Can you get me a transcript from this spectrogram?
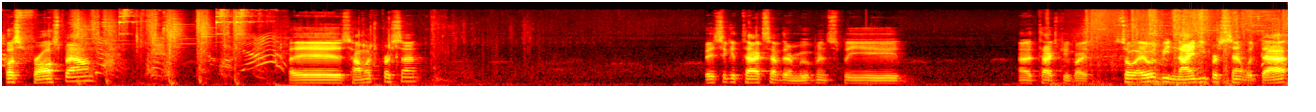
Plus Frostbound is how much percent? Basic attacks have their movement speed and attack speed by... So it would be 90% with that.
